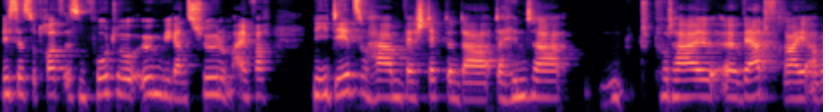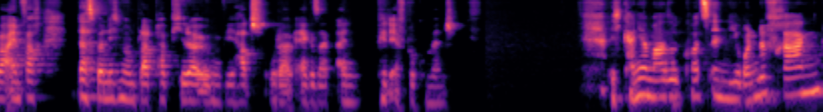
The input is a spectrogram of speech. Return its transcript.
nichtsdestotrotz ist ein Foto irgendwie ganz schön, um einfach eine Idee zu haben, wer steckt denn da dahinter, total äh, wertfrei, aber einfach, dass man nicht nur ein Blatt Papier da irgendwie hat oder eher gesagt ein PDF-Dokument. Ich kann ja mal so kurz in die Runde fragen,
